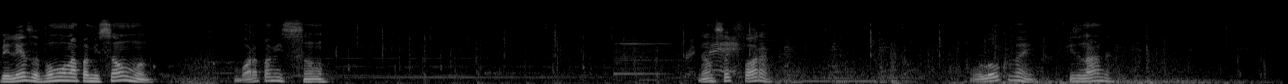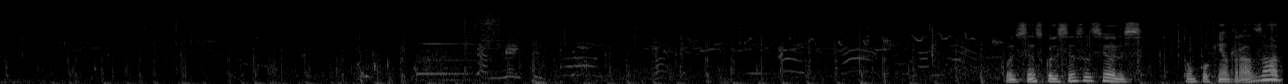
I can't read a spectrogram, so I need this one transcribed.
Beleza, vamos lá pra missão, mano? Bora pra missão. Não, sai fora. Ô louco, velho. Fiz nada. Com licença, com licença, senhores. Tô um pouquinho atrasado.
